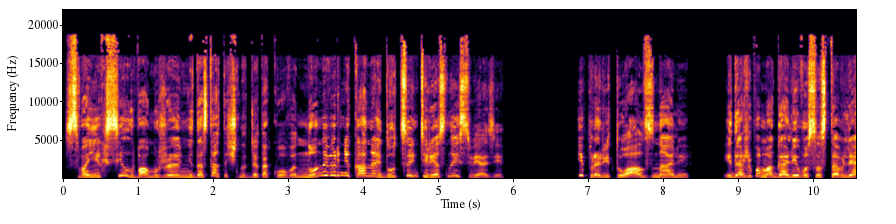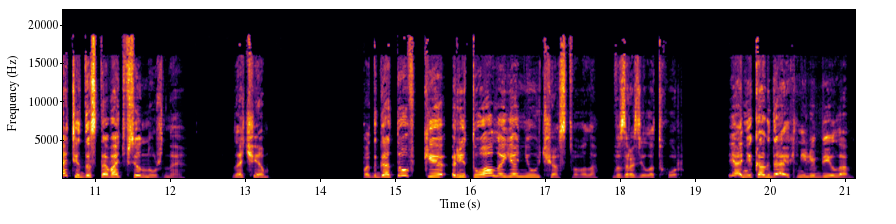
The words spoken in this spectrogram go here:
Своих сил вам уже недостаточно для такого, но наверняка найдутся интересные связи. И про ритуал знали, и даже помогали его составлять и доставать все нужное. Зачем? подготовке ритуала я не участвовала, — возразила Тхор. Я никогда их не любила.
